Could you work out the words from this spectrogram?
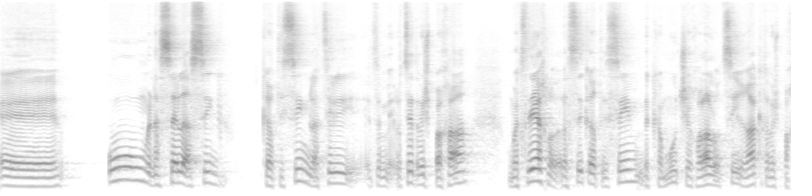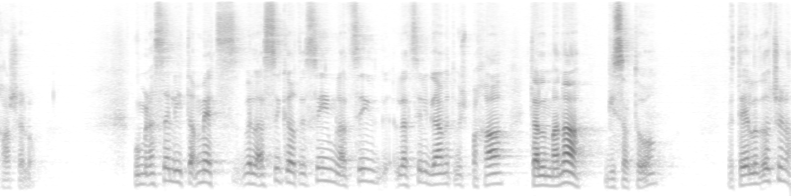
אה, מנסה להשיג כרטיסים, להוציא את המשפחה, הוא מצליח להשיג כרטיסים בכמות שיכולה להוציא רק את המשפחה שלו. הוא מנסה להתאמץ ולהשיג כרטיסים, להציל, להציל גם את המשפחה, את האלמנה, גיסתו, ואת הילדות שלה.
